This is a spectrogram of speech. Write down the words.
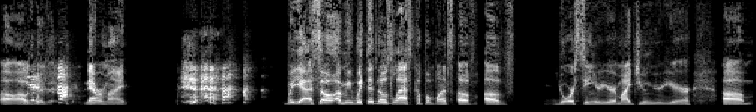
oh i was Yeah. gonna, never mind but yeah so i mean within those last couple months of of your senior year and my junior year um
